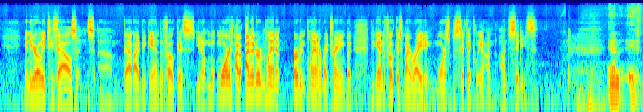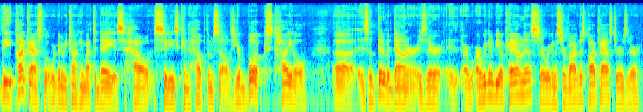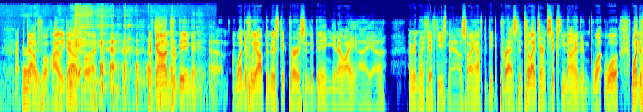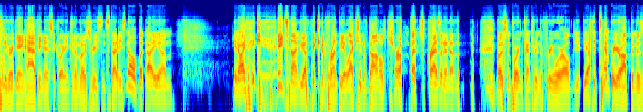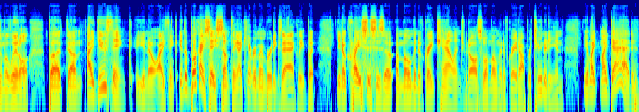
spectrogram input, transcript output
in the early 2000s um, that I began to focus. You know, more. I, I'm an urban planner urban planner by training, but began to focus my writing more specifically on on cities. And the podcast, what we're going to be talking about today is how cities can help themselves. Your book's title uh, is a bit of a downer. Is there? Is, are, are we going to be okay on this? Are we going to survive this podcast, or is there? Or, doubtful, highly doubtful. I've, I've gone from being an, um, a wonderfully optimistic person to being, you know, I, I uh, I'm in my 50s now, so I have to be depressed until I turn 69 and w- wonderfully regain happiness, according to the most recent studies. No, but I, um, you know, I think anytime you have to confront the election of Donald Trump as president of the most important country in the free world, you, you have to temper your optimism a little. But um, I do think, you know, I think in the book I say something, I can't remember it exactly, but, you know, crisis is a, a moment of great challenge, but also a moment of great opportunity. And, you know, my, my dad,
